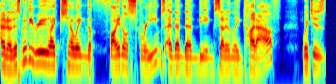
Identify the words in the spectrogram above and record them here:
I don't know. This movie really like showing the final screams and then them being suddenly cut off, which is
